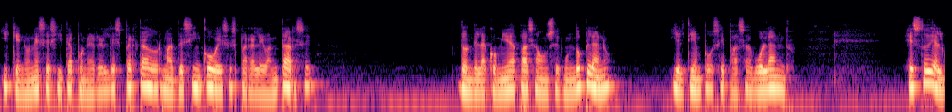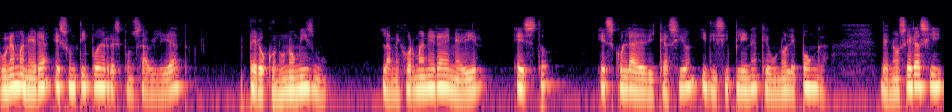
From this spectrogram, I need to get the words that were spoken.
y que no necesita poner el despertador más de cinco veces para levantarse, donde la comida pasa a un segundo plano y el tiempo se pasa volando. Esto de alguna manera es un tipo de responsabilidad, pero con uno mismo. La mejor manera de medir esto es con la dedicación y disciplina que uno le ponga. De no ser así,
